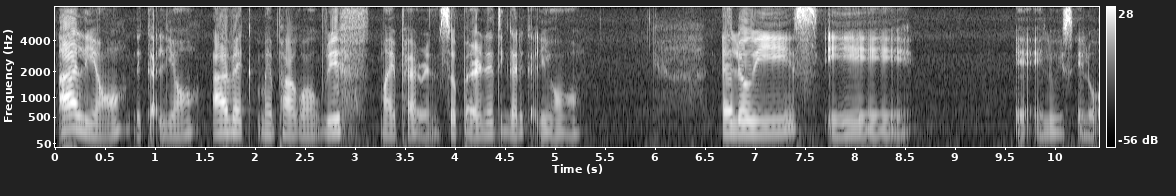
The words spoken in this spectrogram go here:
à Lyon dekat Lyon avec mes parents with my parents. So parents dia tinggal dekat Lyon Eloise et eh, Eloise Elo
